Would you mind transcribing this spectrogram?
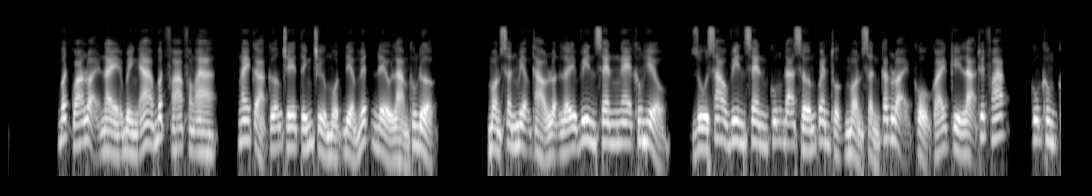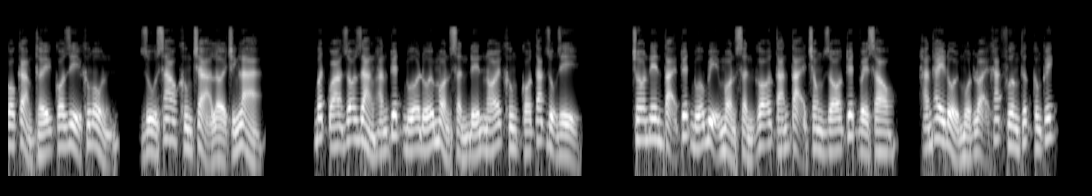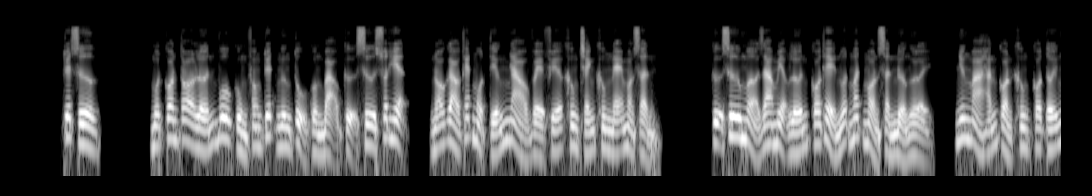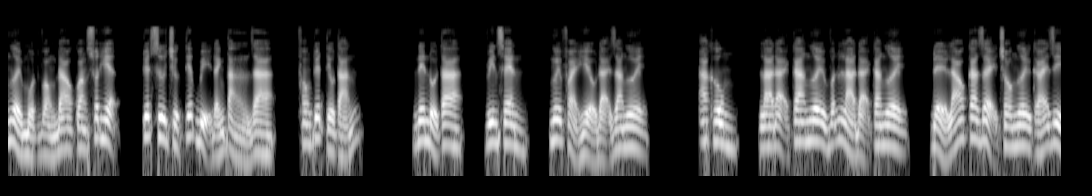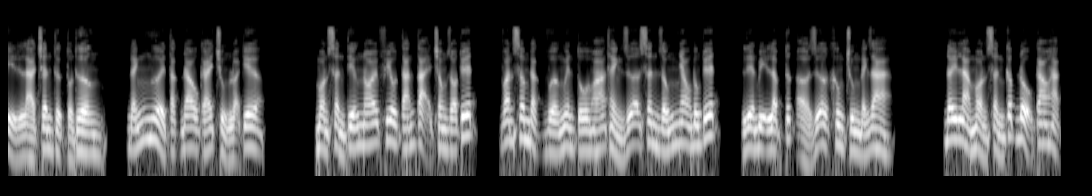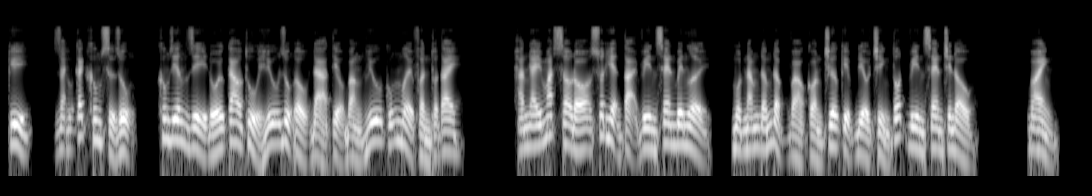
Bất quá loại này bình A bất phá phòng A, ngay cả cưỡng chế tính trừ một điểm huyết đều làm không được. Mòn sân miệng thảo luận lấy Vincent nghe không hiểu, dù sao Vincent cũng đã sớm quen thuộc mòn sần các loại cổ quái kỳ lạ thuyết pháp, cũng không có cảm thấy có gì không ổn, dù sao không trả lời chính là. Bất quá rõ ràng hắn tuyết búa đối mòn sần đến nói không có tác dụng gì. Cho nên tại tuyết búa bị mòn sần gõ tán tại trong gió tuyết về sau, hắn thay đổi một loại khác phương thức công kích. Tuyết sư. Một con to lớn vô cùng phong tuyết ngưng tụ cuồng bạo cự sư xuất hiện, nó gào thét một tiếng nhào về phía không tránh không né mòn sần. Cự sư mở ra miệng lớn có thể nuốt mất mòn sần nửa người, nhưng mà hắn còn không có tới người một vòng đao quang xuất hiện, tuyết sư trực tiếp bị đánh tàng ra, phong tuyết tiêu tán. Nên đổi ta, Vincent, ngươi phải hiểu đại gia ngươi. A không, là đại ca ngươi vẫn là đại ca ngươi, để lão ca dạy cho ngươi cái gì là chân thực tổn thương, đánh người tặc đau cái chủng loại kia. Mòn sần tiếng nói phiêu tán tại trong gió tuyết, văn sâm đặc vừa nguyên tố hóa thành giữa sân giống nhau đông tuyết, liền bị lập tức ở giữa không trung đánh ra. Đây là mòn sần cấp độ cao hạ kỳ, dạy cách không sử dụng, không riêng gì đối cao thủ hữu dụng ẩu đả tiểu bằng hữu cũng mười phần thuật tay. Hắn nháy mắt sau đó xuất hiện tại Vincent bên người, một nắm đấm đập vào còn chưa kịp điều chỉnh tốt Vincent trên đầu. Bành!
